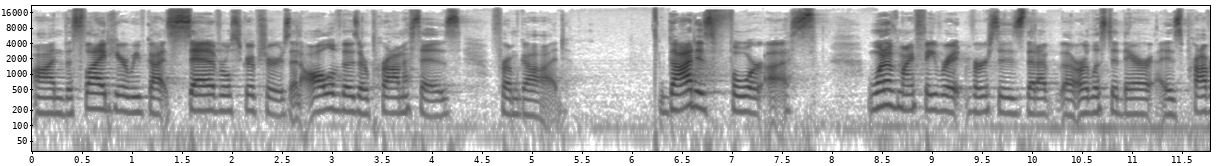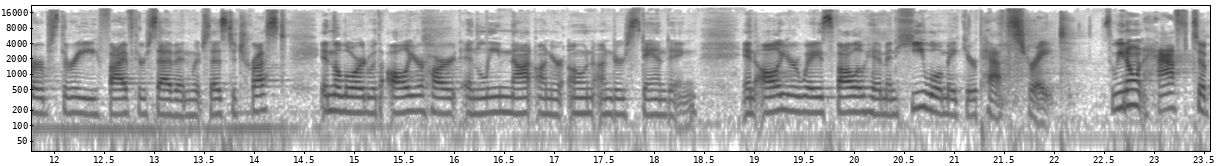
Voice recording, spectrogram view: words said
on the slide here we've got several scriptures, and all of those are promises from God. God is for us. One of my favorite verses that I've, are listed there is Proverbs 3 5 through 7, which says to trust in the Lord with all your heart and lean not on your own understanding. In all your ways, follow him, and he will make your path straight. So we don't have to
